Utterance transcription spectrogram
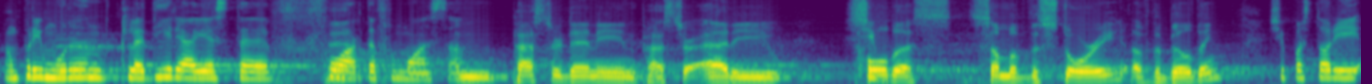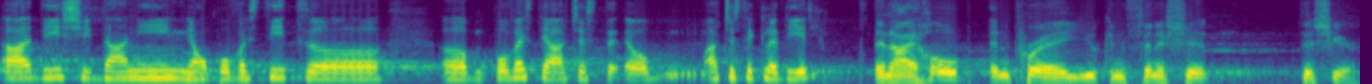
În primul rând, clădirea este foarte frumoasă. And Pastor Danny and Pastor Addie told us some of the story of the building. Și păstorii Adi și Dani ne-au povestit uh, uh, povestea aceste, uh, acestei clădiri And I hope and pray you can finish it this year.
